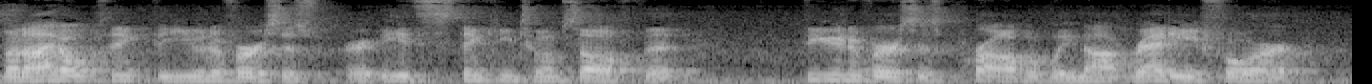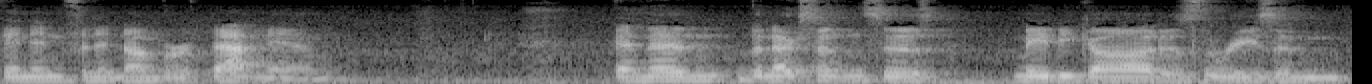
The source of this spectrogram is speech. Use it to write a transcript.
but I don't think the universe is, or he's thinking to himself that the universe is probably not ready for an infinite number of Batman. And then the next sentence is, maybe God is the reason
